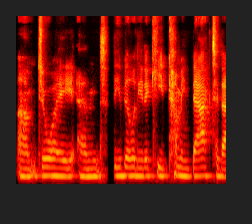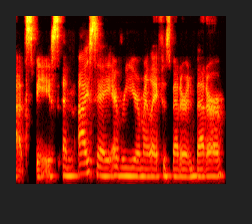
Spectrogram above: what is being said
um, joy and the ability to keep coming back to that space. And i say every year my life is better and better.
